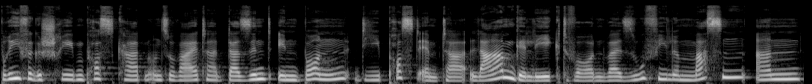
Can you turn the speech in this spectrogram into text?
Briefe geschrieben, Postkarten und so weiter. Da sind in Bonn die Postämter lahmgelegt worden, weil so viele Massen an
